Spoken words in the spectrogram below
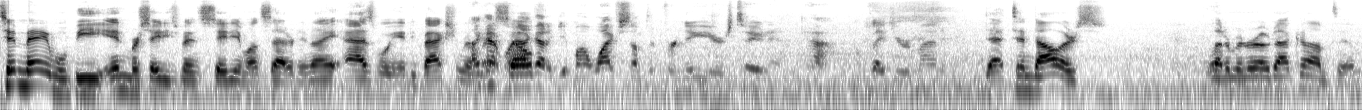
Tim May will be in Mercedes-Benz Stadium on Saturday night, as will Andy Backstrom and I got well, I got to get my wife something for New Year's too now. God, I'm glad you reminded me. That ten dollars, LettermenRow.com, Tim.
